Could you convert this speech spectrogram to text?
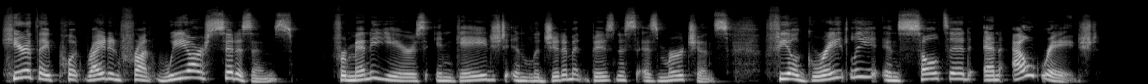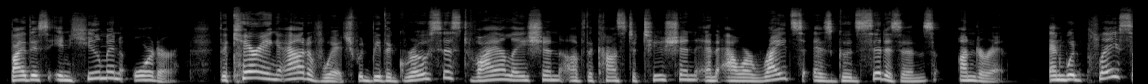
Here they put right in front, we are citizens. For many years, engaged in legitimate business as merchants, feel greatly insulted and outraged by this inhuman order, the carrying out of which would be the grossest violation of the Constitution and our rights as good citizens under it, and would place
